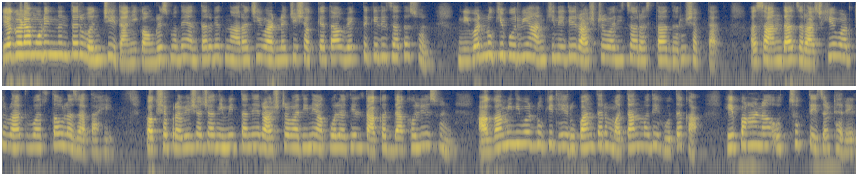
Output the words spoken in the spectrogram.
या घडामोडींनंतर वंचित आणि काँग्रेसमध्ये अंतर्गत नाराजी वाढण्याची शक्यता व्यक्त केली जात असून निवडणुकीपूर्वी आणखी नेते राष्ट्रवादीचा रस्ता धरू शकतात असा अंदाज राजकीय वर्तुळात वर्तवला जात आहे. पक्षप्रवेशाच्या निमित्ताने राष्ट्रवादीने अकोल्यातील ताकद दाखवली असून आगामी निवडणुकीत हे रूपांतर मतांमध्ये होतं का हे पाहणं उत्सुकतेचं ठरेल.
